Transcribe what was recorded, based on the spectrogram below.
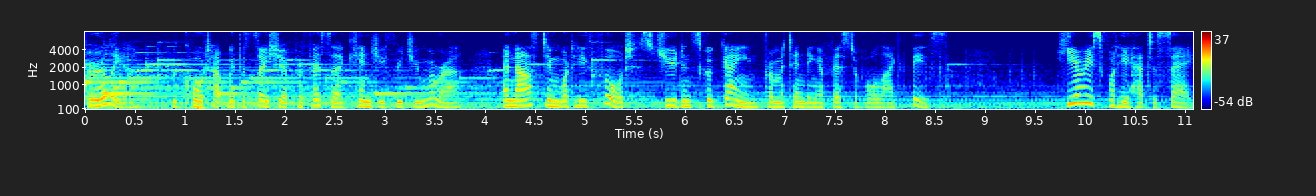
Earlier, we caught up with Associate Professor Kenji Fujimura and asked him what he thought students could gain from attending a festival like this. Here is what he had to say.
